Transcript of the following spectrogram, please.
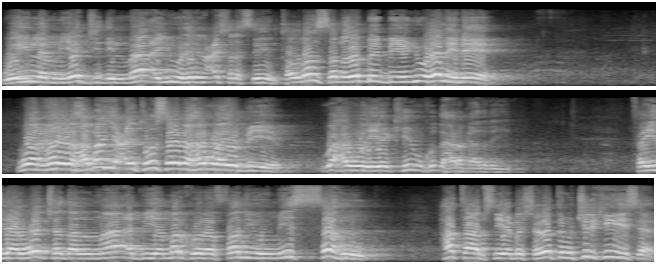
wain lam yajid ilmaaa yuu helin cashara siniin. Todoban sanadood bay biyo yuu heline waa haayo haba yacni toban sanaba ha waayo biye. Waxa weeye kii uu ku daharo qaadanayay faidaa wajada almaaa biyo markuuna falyumisahu ha taabsiya basharatahu jirkiisa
